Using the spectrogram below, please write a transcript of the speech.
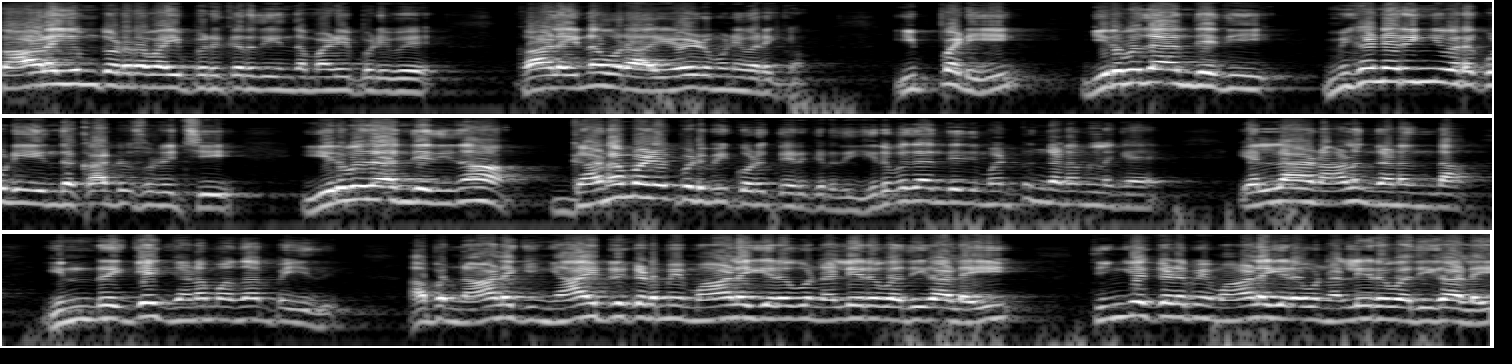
காலையும் தொடர வாய்ப்பு இருக்கிறது இந்த மழைப்பொழிவு. காலைன்னா ஒரு ஏழு மணி வரைக்கும். இப்படி இருபதாம் தேதி மிக நெருங்கி வரக்கூடிய இந்த காற்று சுழற்சி இருபதாம் தேதி தான் கனமழை பொழிவை கொடுக்க இருக்கிறது. இருபதாம் தேதி மட்டும் கனம் இல்லைங்க எல்லா நாளும் கனம் தான் இன்றைக்கே கனமாக தான் பெய்யுது. அப்போ நாளைக்கு ஞாயிற்றுக்கிழமை மாலை இரவு நள்ளிரவு அதிகாலை திங்கக்கிழமை மாலை இரவு நள்ளிரவு அதிகாலை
